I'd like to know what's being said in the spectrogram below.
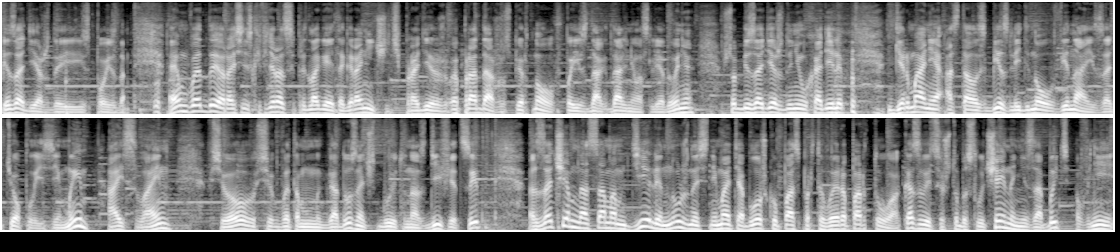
без одежды из поезда. МВД Российской Федерации предлагает ограничить продажу, спиртного в поездах дальнего следования, чтобы без одежды не уходили. Германия осталась без ледяного вина из-за теплой зимы. Айсвайн. Все, все в этом году, значит, будет у нас дефицит. Зачем на самом деле нужно снимать обложку паспорта в аэропорту? Оказывается, чтобы случайно не забыть в ней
